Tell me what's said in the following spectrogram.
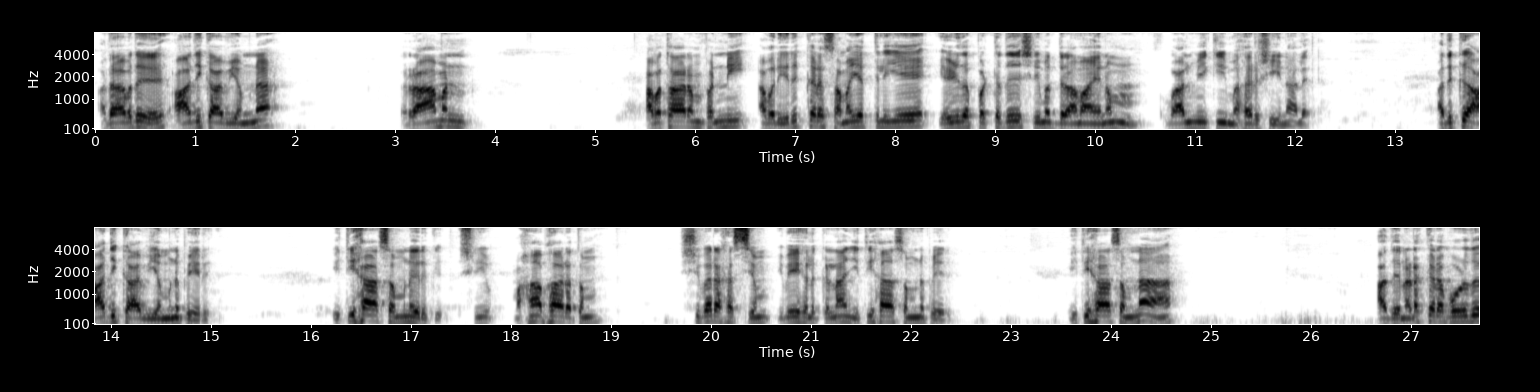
அதாவது ஆதி காவியம்னா ராமன் அவதாரம் பண்ணி அவர் இருக்கிற சமயத்திலேயே எழுதப்பட்டது ஸ்ரீமத் ராமாயணம் வால்மீகி மகர்ஷினால் அதுக்கு ஆதி காவியம்னு பேர். இத்திஹாசம்னு இருக்குது ஸ்ரீ மகாபாரதம் சிவரகசியம் இவைகளுக்கெல்லாம் இத்திஹாசம்னு பேர். இத்திஹாசம்னா அது நடக்கிற பொழுது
